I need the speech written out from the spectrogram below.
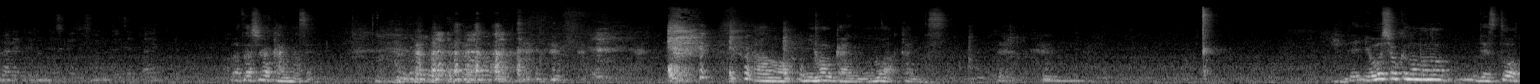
売られてるんですけどそれと絶対。私は買いません。あの日本海のものは買いますで養殖のものですと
